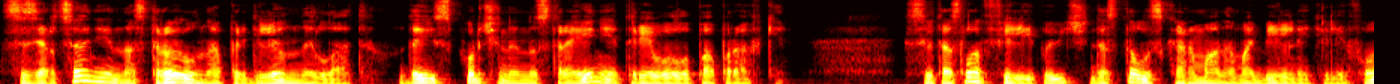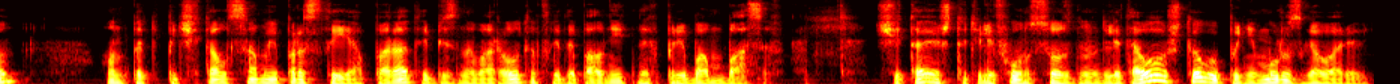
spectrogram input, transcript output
Созерцание настроил на определенный лад, да и испорченное настроение требовало поправки. Святослав Филиппович достал из кармана мобильный телефон. Он предпочитал самые простые аппараты без наворотов и дополнительных прибамбасов, считая, что телефон создан для того, чтобы по нему разговаривать,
